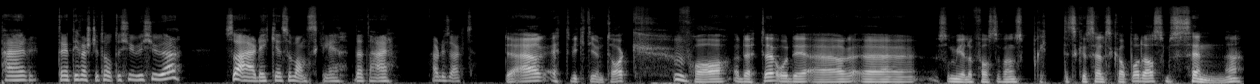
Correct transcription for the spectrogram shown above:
per 31.12.2020, så er det ikke så vanskelig, dette her, har du sagt. Det er et viktig unntak fra mm. dette, og det er eh, som gjelder først og fremst britiske selskaper da, som sender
